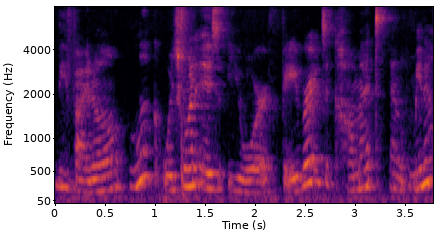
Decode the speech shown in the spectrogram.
the final look. Which one is your favorite? Comment and let me know.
